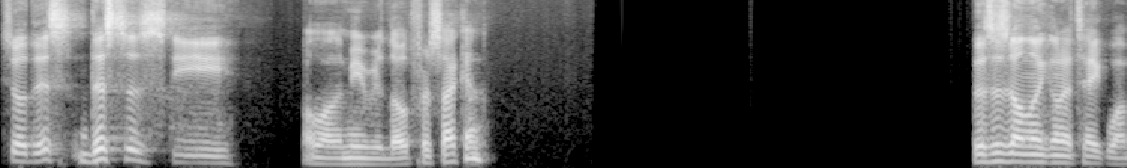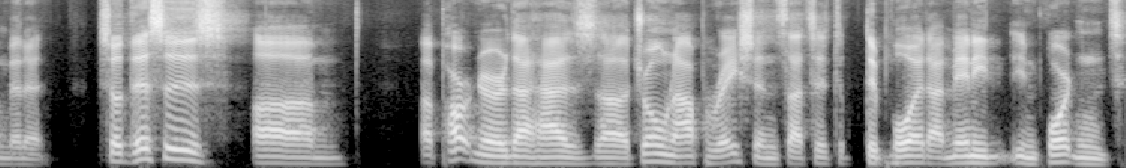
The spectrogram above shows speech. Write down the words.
So this this is the. Hold on, let me reload for a second. This is only going to take one minute. So this is um, a partner that has uh, drone operations that's deployed at many important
